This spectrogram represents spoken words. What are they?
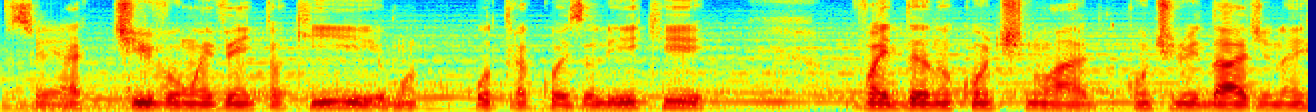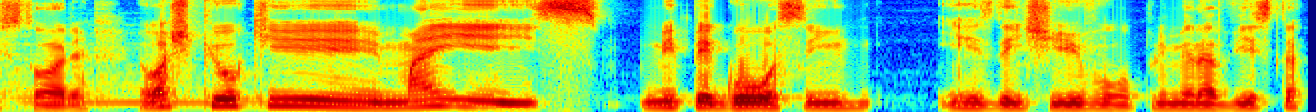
Você ativa um evento aqui, uma outra coisa ali que vai dando continuidade na história. Eu acho que o que mais me pegou assim em Resident Evil à primeira vista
